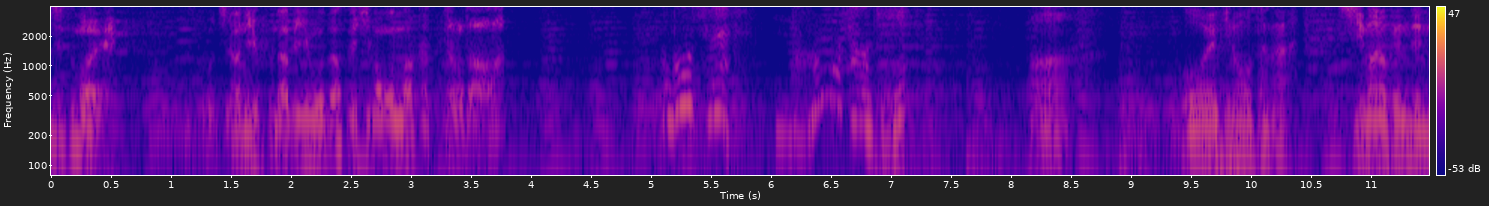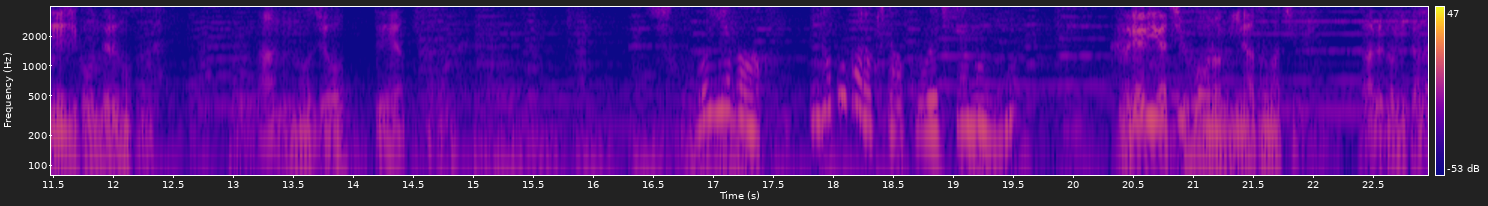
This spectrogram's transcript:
日前。そちらに船便を出す暇もなかったのだ。ボス、何の騒ぎ？ああ。交易の長が島の剣でねじ込んでるのさ。案の定ってやつかな。そういえば、どこから来た交易船なの？クレリア地方の港町、サルドニカだ。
